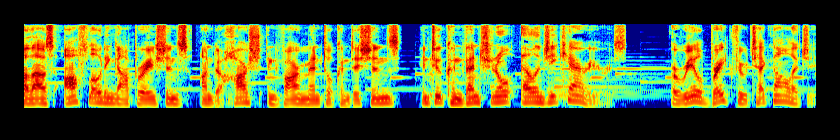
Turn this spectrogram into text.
allows offloading operations under harsh environmental conditions into conventional LNG carriers, a real breakthrough technology.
